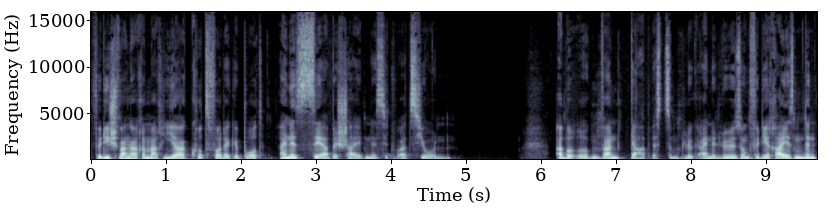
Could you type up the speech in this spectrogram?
Für die schwangere Maria kurz vor der Geburt eine sehr bescheidene Situation. Aber irgendwann gab es zum Glück eine Lösung für die Reisenden,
